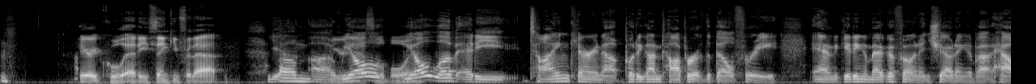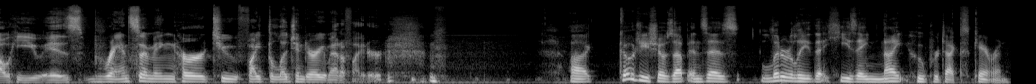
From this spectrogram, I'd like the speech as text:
Very cool, Eddie. Thank you for that. Yeah, Um, uh, we all boy. we all love Eddie tying Karen up, putting on topper of the belfry, and getting a megaphone and shouting about how he is ransoming her to fight the legendary Medafighter. Uh, Koji shows up and says literally that he's a knight who protects Karen.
